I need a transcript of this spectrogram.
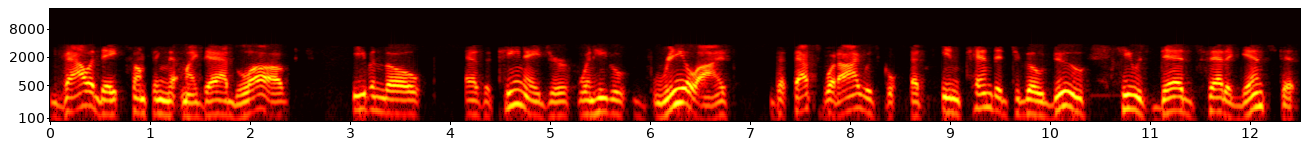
validate something that my dad loved, even though as a teenager, when he realized that that's what I was go- intended to go do, he was dead set against it.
